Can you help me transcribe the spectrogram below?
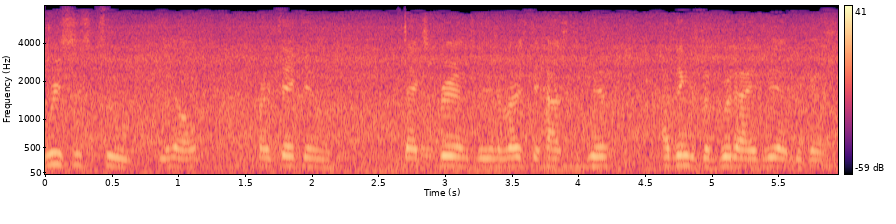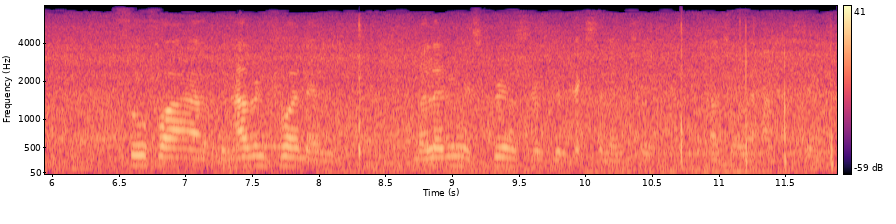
wishes to, you know, partake in the experience the university has to give, I think it's a good idea because so far I've been having fun and my learning experience has been excellent. So that's all I have to say.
